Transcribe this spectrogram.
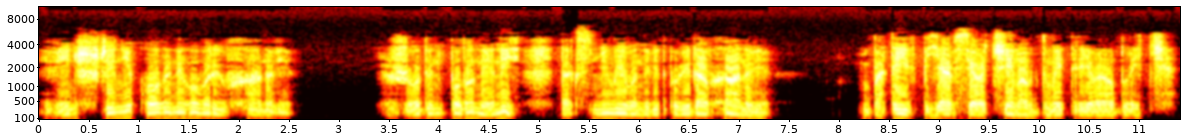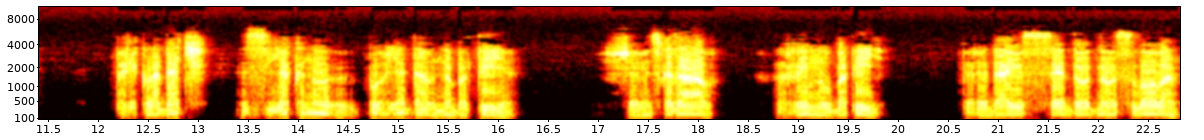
він ще ніколи не говорив ханові. Жоден полонений так сміливо не відповідав ханові. Батий вп'явся очима в Дмитрієве обличчя. Перекладач злякано поглядав на Батия. Що він сказав? гримнув Батий. Передаю все до одного слова.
